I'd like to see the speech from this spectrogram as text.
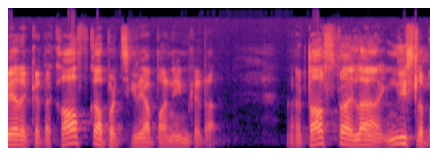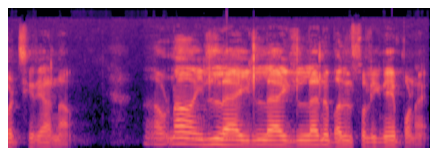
பேரை கேட்டேன் காஃப்கா படிச்சுக்கிறியாப்பா? நீன்னு கேட்டா. டாஸ்டா எல்லாம் இங்கிலீஷில் படிச்சுக்கிறியான்னா நான் இல்லை இல்லை இல்லைன்னு பதில் சொல்லிக்கினே போனேன்.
